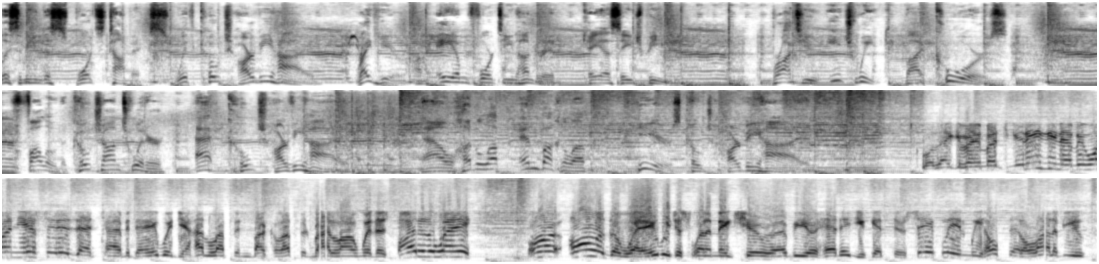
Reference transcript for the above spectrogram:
listening to Sports Topics with Coach Harvey Hyde, right here on AM 1400 KSHP. Brought to you each week by Coors. Follow the coach on Twitter at Coach Harvey Hyde. Now huddle up and buckle up. Here's Coach Harvey Hyde. Well, thank you very much. Good evening, everyone. Yes, it is that time of day when you huddle up and buckle up and ride along with us part of the way or all of the way. We just want to make sure wherever you're headed, you get there safely, and we hope that a lot of you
